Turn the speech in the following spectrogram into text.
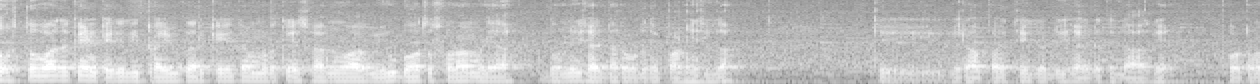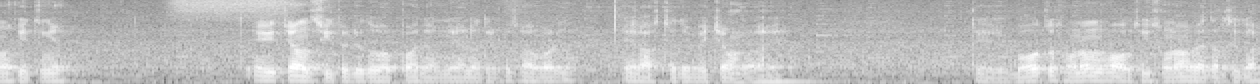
ਉਸ ਤੋਂ ਬਾਅਦ ਘੰਟੇ ਕੁ ਦੀ ਡਰਾਈਵ ਕਰਕੇ ਤਾਂ ਮੁੜ ਕੇ ਸਾਨੂੰ ਆਹ ਵਿਊ ਬਹੁਤ ਸੋਹਣਾ ਮਿਲਿਆ। ਦੋਨੇ ਸਾਈਡਾਂ ਰੋਡ ਤੇ ਪਾਣੀ ਸੀਗਾ। ਅਤੇ ਫਿਰ ਆਪਾਂ ਇੱਥੇ ਗੱਡੀ ਸਾਈਡ ਤੇ ਲਾ ਕੇ ਫੋਟੋਆਂ ਖਿੱਚੀਆਂ। ਇਹ ਝਾਂਸੀ ਤੋਂ ਜਦੋਂ ਆਪਾਂ ਜਾਂਦੇ ਹਾਂ ਨੰਦੇੜ ਸਾਹਿਬ ਵੱਲ, ਇਹ ਰਸਤੇ ਦੇ ਵਿੱਚ ਆਉਂਦਾ ਹੈ ਅਤੇ ਬਹੁਤ ਸੋਹਣਾ ਮਾਹੌਲ ਸੀ, ਸੋਹਣਾ ਵੈਦਰ ਸੀਗਾ।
